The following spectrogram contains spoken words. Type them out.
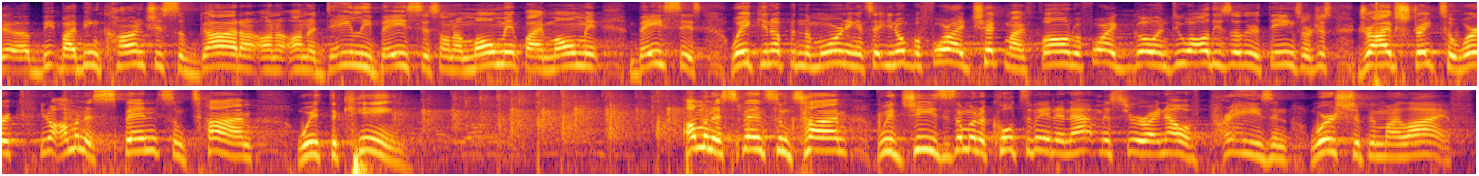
uh, be, by being conscious of God on, on a, on a daily basis, on a moment by moment basis, waking up in the morning and say, you know, before I check my phone, before I go and do all these other things or just drive straight to work, you know, I'm going to spend some time with the King. I'm going to spend some time with Jesus. I'm going to cultivate an atmosphere right now of praise and worship in my life.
